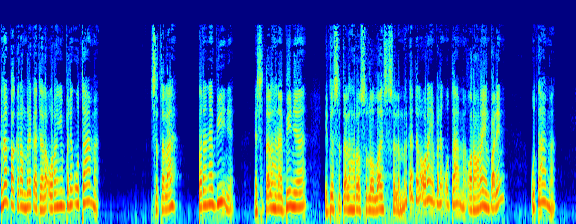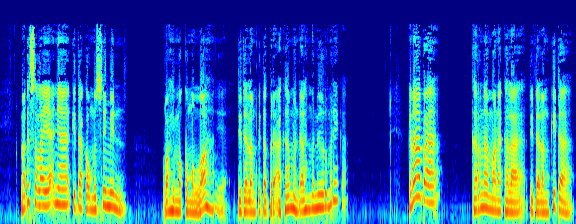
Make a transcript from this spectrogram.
Kenapa? Karena mereka adalah orang yang paling utama setelah para nabinya. Ya setelah nabinya itu setelah Rasulullah SAW mereka adalah orang yang paling utama, orang-orang yang paling utama. Maka selayaknya kita kaum muslimin rahimakumullah ya di dalam kita beragama adalah meniru mereka. Kenapa? Karena manakala di dalam kita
